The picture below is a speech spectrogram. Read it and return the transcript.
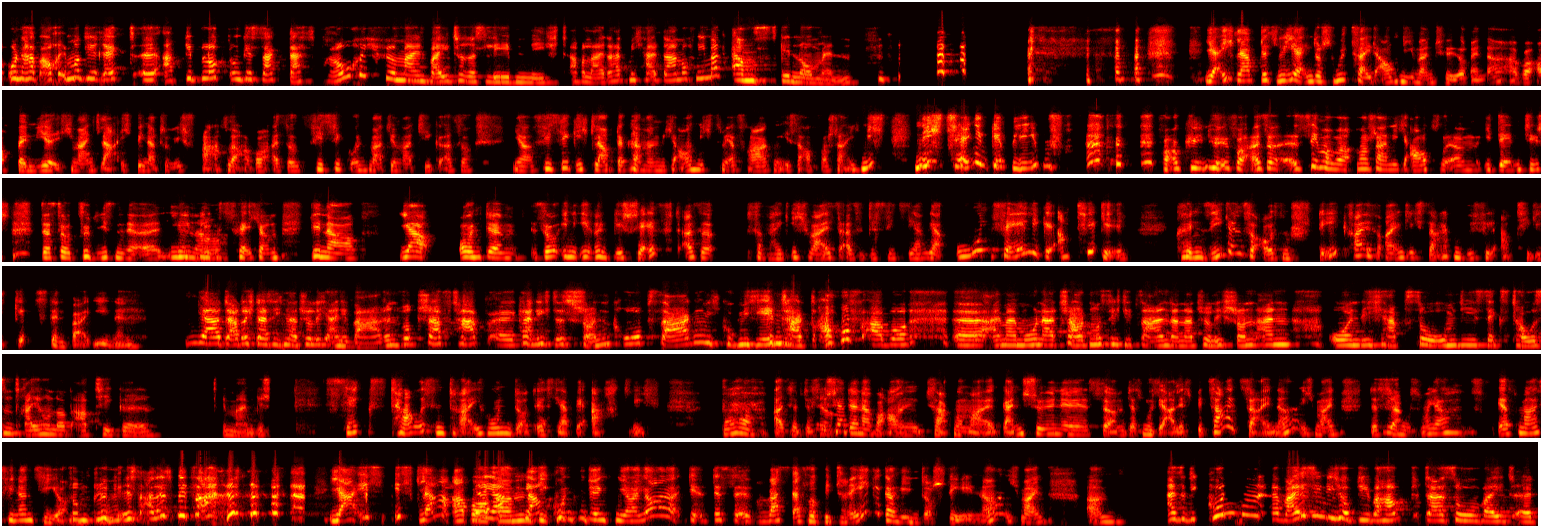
und habe auch immer direkt äh, abgeblockt und gesagt, das brauche ich für mein weiteres Leben nicht. Aber leider hat mich halt da noch niemand ernst genommen. ja, ich glaube, das will ja in der Schulzeit auch niemand hören. Ne? Aber auch bei mir, ich meine, klar, ich bin natürlich Sprachler, aber also Physik und Mathematik, also ja, Physik, ich glaube, da kann man mich auch nichts mehr fragen, ist auch wahrscheinlich nicht nichts hängen geblieben, Frau Kühnhöfer. Also äh, sind wir wahrscheinlich auch ähm, identisch, das so zu diesen äh, genau. Lieblingsfächern. Genau. Ja, und ähm, so in Ihrem Geschäft, also soweit ich weiß, also das sind, Sie haben ja unzählige Artikel. Können Sie denn so aus dem Stegreif eigentlich sagen, wie viele Artikel gibt es denn bei Ihnen? Ja, dadurch, dass ich natürlich eine Warenwirtschaft habe, äh, kann ich das schon grob sagen. Ich gucke nicht jeden Tag drauf, aber äh, einmal im Monat schaut, muss ich die Zahlen dann natürlich schon an. Und ich habe so um die 6300 Artikel in meinem Geschäft. 6300 ist ja beachtlich. Boah, also das ja. ist ja dann aber auch, ein, sagen wir mal, ganz schönes, ähm, das muss ja alles bezahlt sein. Ne? Ich meine, das ja. muss man ja erstmal finanzieren. Zum Glück ne? ist alles bezahlt. Ja, ist, ist klar, aber ja, ähm, klar. die Kunden denken ja, ja, das, äh, was da für Beträge dahinter stehen. Ne? Ich meine, ähm, also die Kunden, äh, weiß ich nicht, ob die überhaupt da so weit äh,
